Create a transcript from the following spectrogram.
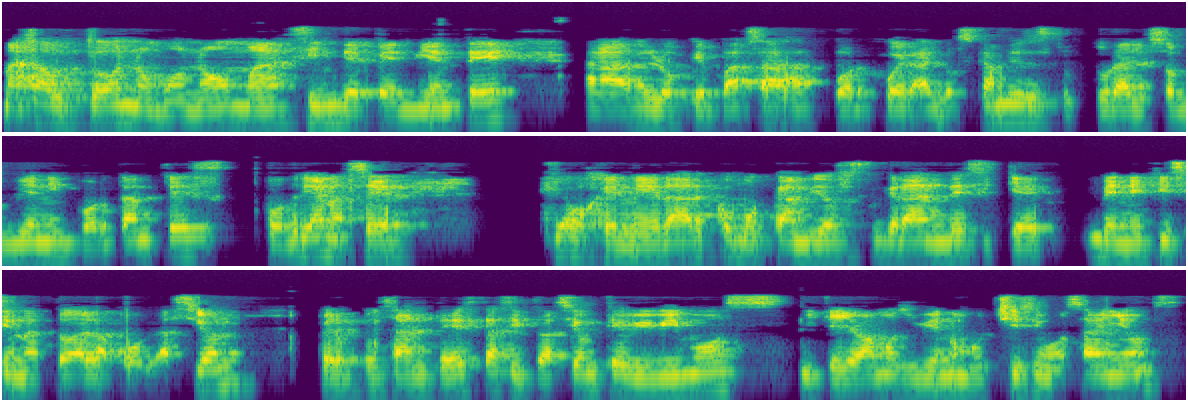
más autónomo, ¿no? Más independiente a lo que pasa por fuera. Los cambios estructurales son bien importantes, podrían hacer o generar como cambios grandes y que beneficien a toda la población, pero pues ante esta situación que vivimos y que llevamos viviendo muchísimos años,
